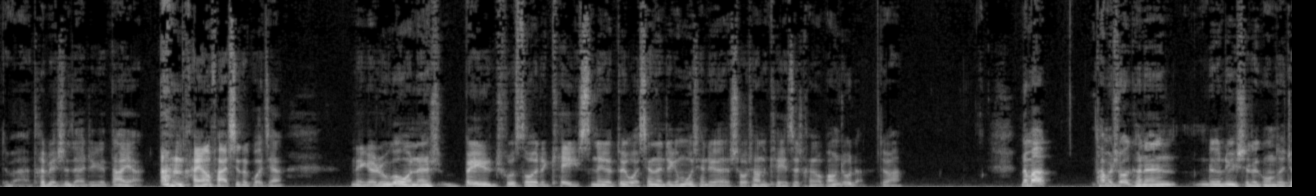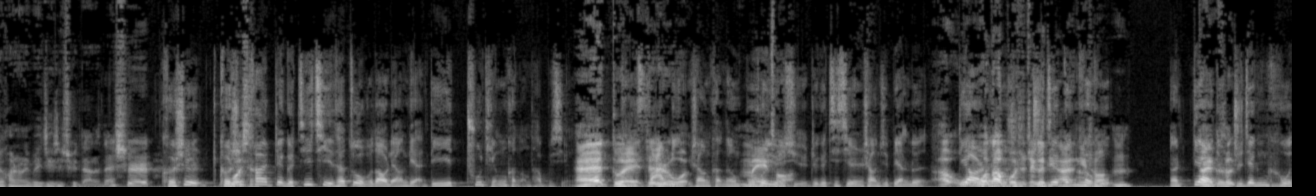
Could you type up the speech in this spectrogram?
对吧？特别是在这个大洋 海洋法系的国家，那个如果我能背出所有的 case，那个对我现在这个目前这个手上的 case 是很有帮助的，对吧？那么他们说，可能这个律师的工作就很容易被机器取代了。但是，可是，可是他这个机器它做不到两点：第一，出庭可能他不行；哎，对，法理上可能不会允许这个机器人上去辩论。啊，第二，我倒不是这个点，你说，嗯。呃，第二就是直接跟客户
